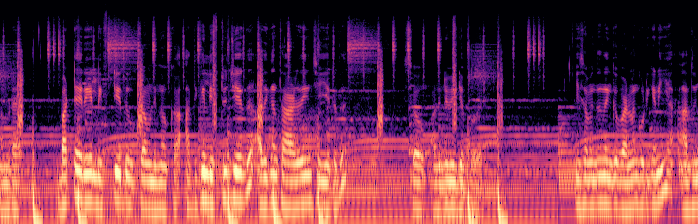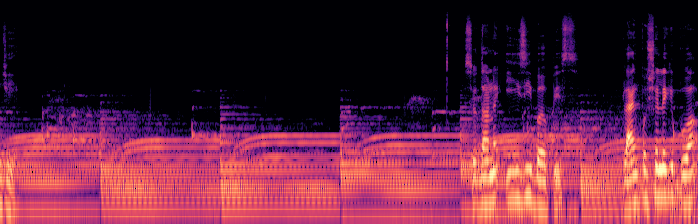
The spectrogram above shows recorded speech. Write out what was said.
നമ്മുടെ ബട്ട് ഏരിയ ലിഫ്റ്റ് ചെയ്ത് വെക്കാൻ വേണ്ടി നോക്കുക. അധികം ലിഫ്റ്റും ചെയ്യരുത് അധികം താഴുകയും ചെയ്യരുത്. സോ അതിന്റെ വീഡിയോ വരും. ഈ സമയത്ത് നിങ്ങൾക്ക് വെള്ളം കുടിക്കണമെങ്കിൽ അതും ചെയ്യാം. സോ ഇതാണ് ഈസി ബർപ്പീസ് പ്ലാങ്ക് പൊസിഷനിലേക്ക് പോവാം.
